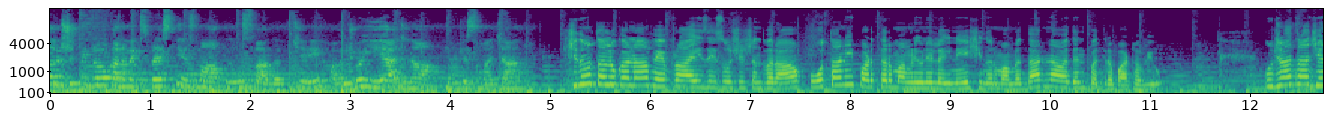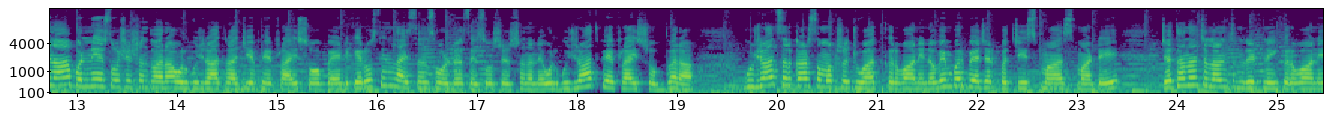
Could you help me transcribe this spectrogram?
દર્શક મિત્રો કનમ એક્સપ્રેસ ન્યૂઝમાં આપનું સ્વાગત છે. હવે જોઈએ આજના મુખ્ય સમાચાર. શિનોર તાલુકાના ફેફરાઇઝ એસોસિએશન દ્વારા પોતાની પડતર માંગણીઓને લઈને શિનોર મામલતદારને આવેદનપત્ર પાઠવ્યું. ગુજરાત રાજ્યના બંને એસોસિએશન દ્વારા ઓલ ગુજરાત રાજ્ય fair price shop and kerosene license holders association અને all Gujarat fair price shop દ્વારા ગુજરાત સરકાર સમક્ષ રજૂઆત કરવા અને નવેમ્બર બે હજાર પચીસ માસ માટે જથ્થાના ચલણ જનરેટ નહીં કરવા અને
